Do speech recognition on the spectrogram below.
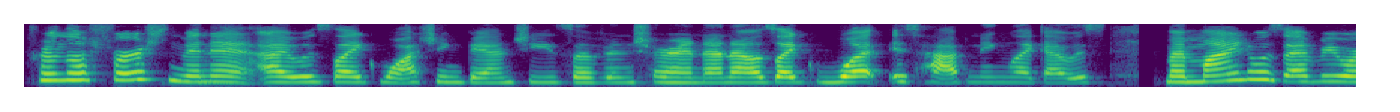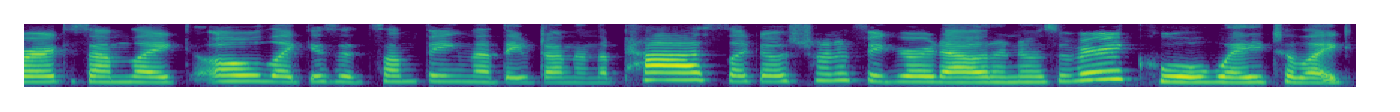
from the first minute, I was like watching Banshees of Inisherin and I was like, what is happening? Like, I was, my mind was everywhere because I'm like, oh, like, is it something that they've done in the past? Like, I was trying to figure it out. And it was a very cool way to like,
